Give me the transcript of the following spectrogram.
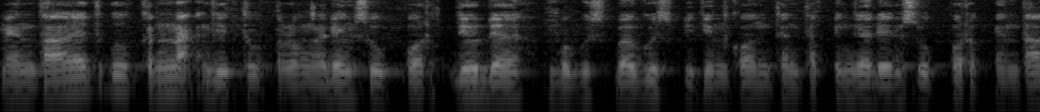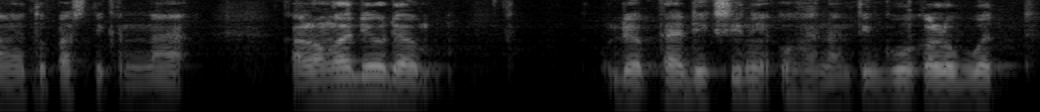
mentalnya tuh kena gitu. Kalau nggak ada yang support dia udah bagus-bagus bikin konten tapi nggak ada yang support mentalnya tuh pasti kena. Kalau nggak dia udah udah prediksi nih wah nanti gue kalau buat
